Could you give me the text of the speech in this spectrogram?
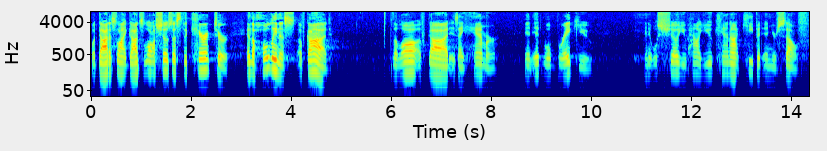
what God is like. God's law shows us the character and the holiness of God. The law of God is a hammer, and it will break you, and it will show you how you cannot keep it in yourself.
